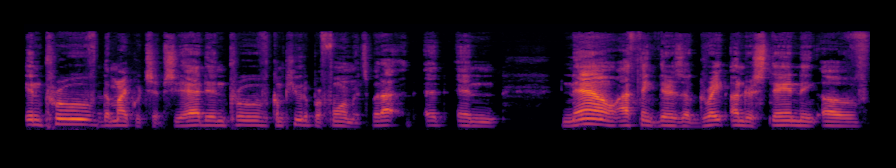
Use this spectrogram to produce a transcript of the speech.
improve the microchips you had to improve computer performance but i and- and now i think there's a great understanding of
